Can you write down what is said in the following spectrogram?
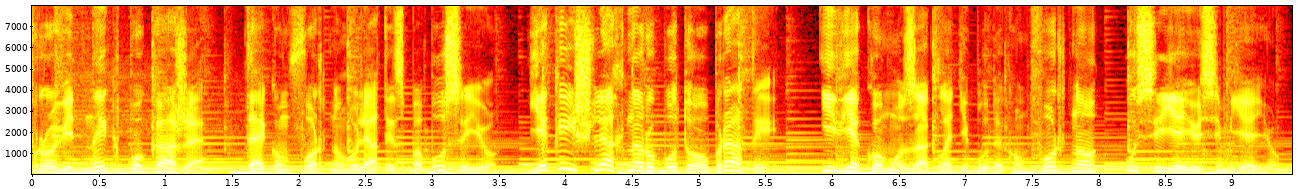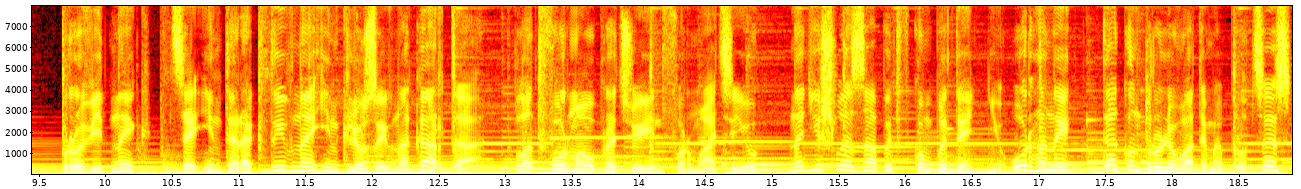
Провідник покаже, де комфортно гуляти з бабусею, який шлях на роботу обрати і в якому закладі буде комфортно усією сім'єю. Провідник це інтерактивна інклюзивна карта. Платформа опрацює інформацію, надішле запит в компетентні органи та контролюватиме процес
